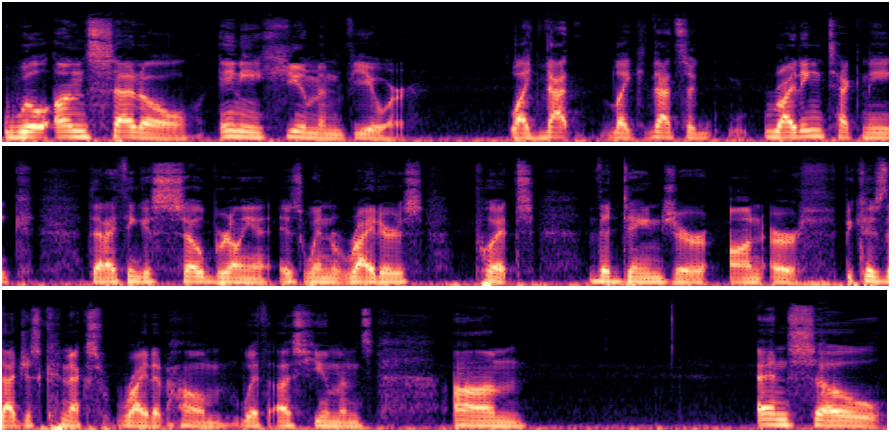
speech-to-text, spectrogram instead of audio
will unsettle any human viewer. Like that, like that's a writing technique that I think is so brilliant. Is when writers put the danger on Earth because that just connects right at home with us humans. Um, and so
